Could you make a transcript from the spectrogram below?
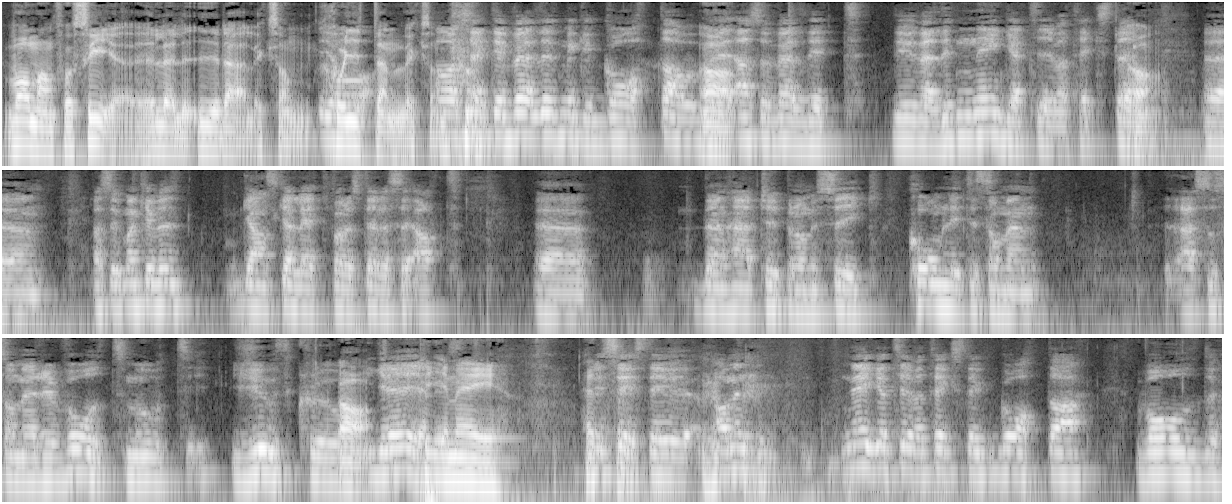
vad man får se eller i det liksom Ja. skiten liksom. ja, exakt. Det är väldigt mycket gata och Ja. alltså väldigt, det är väldigt negativa texter. Ja. Eh, alltså man kan väl ganska lätt föreställa sig att eh, den här typen av musik kom lite som en Alltså som en revolt mot Youth Ja. Crew-grejer. PMA. Precis, det är ju, ja men negativa texter, gata, våld,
